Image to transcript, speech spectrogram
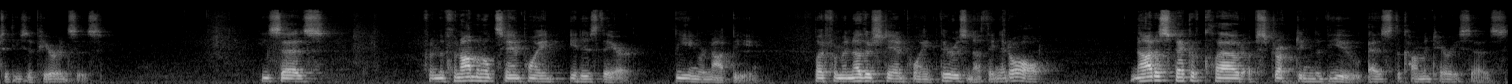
to these appearances. He says, from the phenomenal standpoint, it is there, being or not being. But from another standpoint, there is nothing at all. Not a speck of cloud obstructing the view, as the commentary says.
